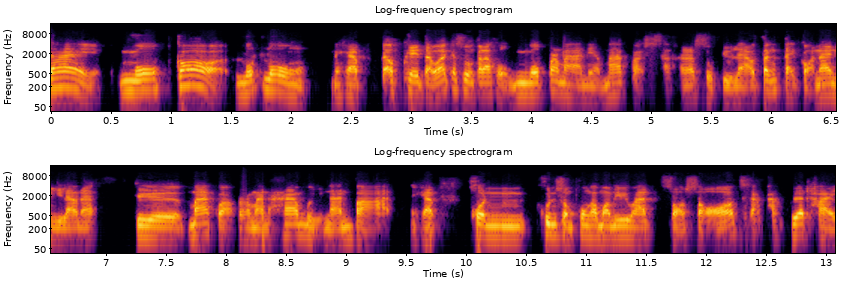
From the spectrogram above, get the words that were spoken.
ได้งบก็ลดลงนะครับแต่โอเค แต่ว่ากระทรวงกลาโหมงบประมาณเนี่ยมากกว่าสาธารณสุขอยู่แล้ว ตั้งแต่ก่อนหน้านี้แล้วนะ คือมากกว่าประมาณห้าหมื่นล้านบาทนะครับ คนคุณสมพงษ์อมรวิวัฒน์สสจากพรรคเพื่อไทย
